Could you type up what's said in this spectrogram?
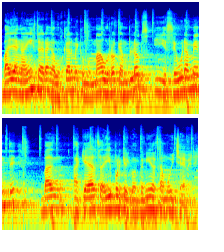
vayan a Instagram a buscarme como Mau Rock and Blogs y seguramente van a quedarse ahí porque el contenido está muy chévere.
